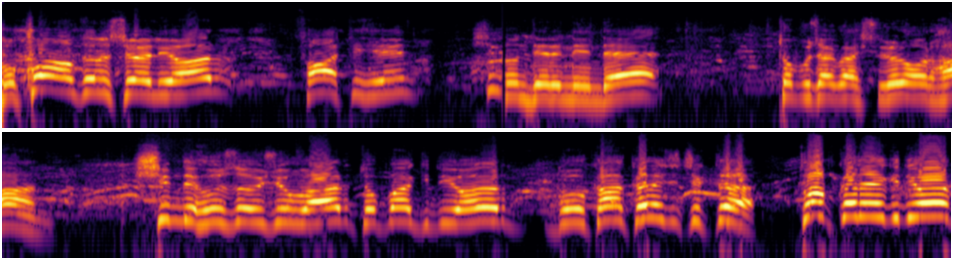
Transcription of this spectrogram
topu aldığını söylüyor Fatih'in. Şimdi onun derinliğinde top uzaklaştırıyor Orhan. Şimdi hızlı hücum var. Topa gidiyor. Doğukan kaleci çıktı. Top kaleye gidiyor.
